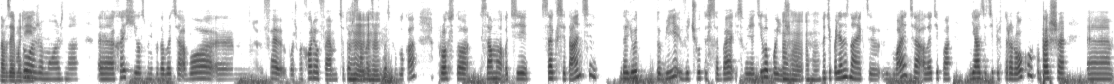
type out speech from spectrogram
на взаємодії. Теж можна. Е, High Heels мені подобається, або ем, фе, боже Choreofem, це теж Мгм, саме тільки без каблука. Просто саме оці сексі танці дають тобі відчути себе і своє тіло по-іншому. Мгм, мгм. Ну, типа, я не знаю, як це відбувається, але типа, я за ці півтора року, по-перше, е,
